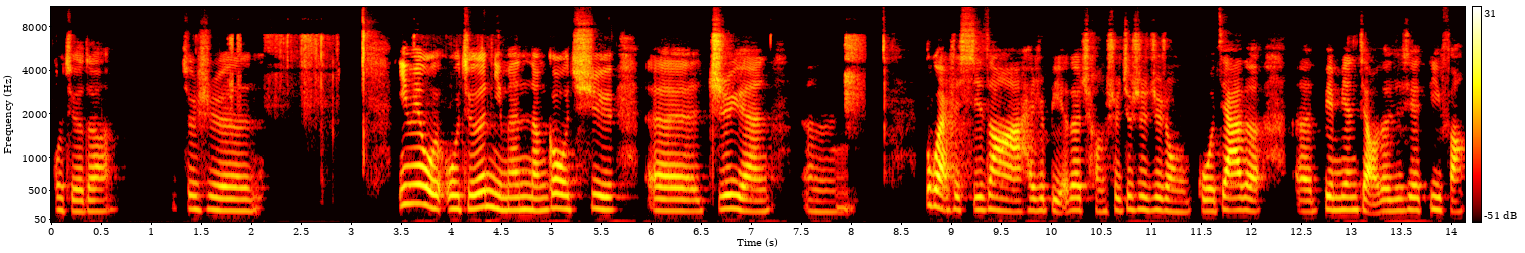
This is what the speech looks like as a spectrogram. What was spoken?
我觉得就是。因为我我觉得你们能够去呃支援，嗯，不管是西藏啊还是别的城市，就是这种国家的呃边边角的这些地方，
